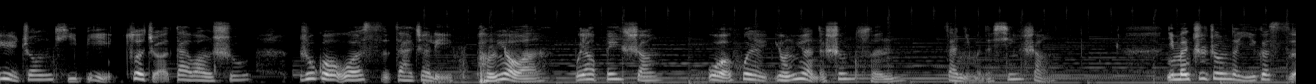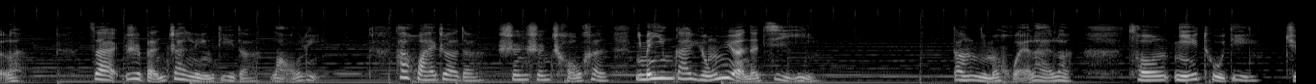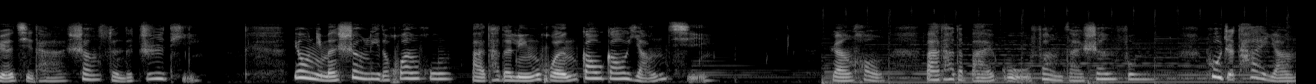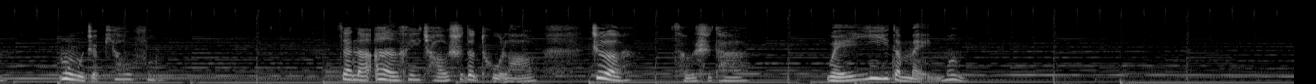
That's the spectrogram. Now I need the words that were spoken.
狱中题壁，作者戴望舒。如果我死在这里，朋友啊，不要悲伤，我会永远的生存在你们的心上。你们之中的一个死了，在日本占领地的牢里，他怀着的深深仇恨，你们应该永远的记忆。当你们回来了，从泥土地掘起他伤损的肢体。用你们胜利的欢呼，把他的灵魂高高扬起，然后把他的白骨放在山峰，铺着太阳，沐着飘风，在那暗黑潮湿的土牢，这曾是他唯一的美梦。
